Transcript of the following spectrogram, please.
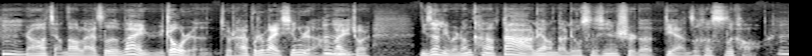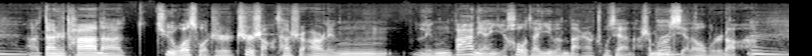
嗯然后讲到来自外宇宙人，就是还不是外星人啊，嗯外宇宙人。你在里边能看到大量的刘慈欣式的点子和思考嗯啊，但是他呢，据我所知，至少他是二零零八年以后在译文版上出现的，什么时候嗯写的我不知道啊。嗯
